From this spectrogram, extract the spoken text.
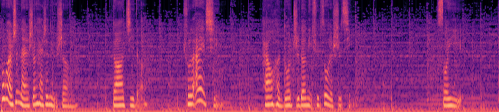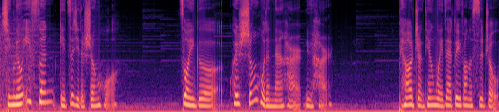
不管是男生还是女生，都要记得，除了爱情，还有很多值得你去做的事情。所以，请留一分给自己的生活，做一个会生活的男孩、女孩。不要整天围在对方的四周，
